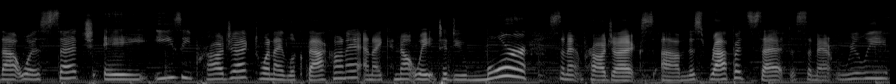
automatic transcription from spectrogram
That was such a easy project when I look back on it, and I cannot wait to do more cement projects. Um, this rapid set cement really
